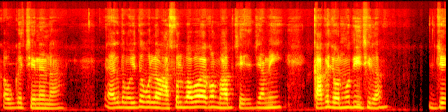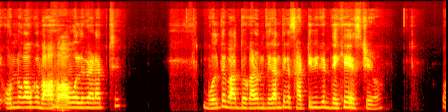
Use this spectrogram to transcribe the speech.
কাউকে চেনে না। একদম ওই তো বললাম, আসল বাবাও এখন ভাবছে যে আমি কাকে জন্ম দিয়েছিলাম, যে অন্য কাউকে বাবা বাবা বলে বেড়াচ্ছে। বলতে বাধ্য, কারণ যেখান থেকে সার্টিফিকেট দেখে এসছে ও। ও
